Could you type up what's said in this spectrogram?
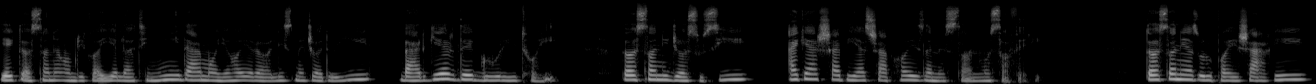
یک داستان آمریکایی لاتینی در مایه های رئالیسم جادویی برگرد گوری توهی. داستانی جاسوسی اگر شبیه از شبهای زمستان مسافری. داستانی از اروپای شرقی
